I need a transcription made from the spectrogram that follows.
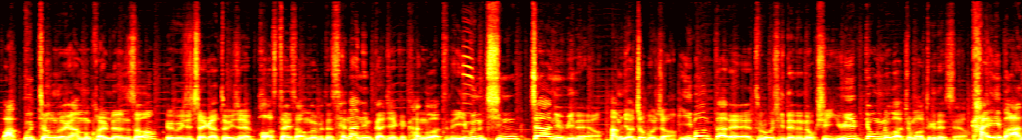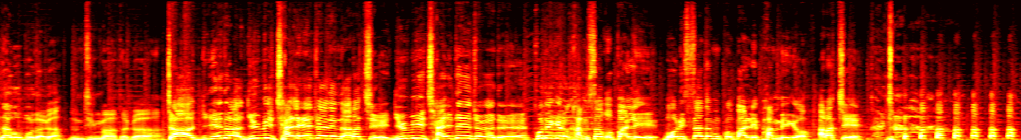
왁구형도 한번 걸면서, 그리고 이제 제가 또 이제 버스타에서 언급했던 세나님까지 이렇게 간 것 같은데, 이분은 진짜 뉴비네요. 한번 여쭤보죠. 이번 달에 들어오시게 됐는데, 혹시 유입 경로가 좀 어떻게 되세요? 가입 안 하고 보다가, 눈팅만 하다가, 자, 얘들아, 뉴비 잘 해줘야 된다, 알았지? 뉴비 잘 대해줘야 돼. 호대기로 감싸고 빨리, 머리 싸다듬고 빨리 밥 먹여. 알았지?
